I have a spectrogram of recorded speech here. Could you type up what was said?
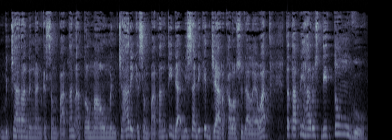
bicara dengan kesempatan atau mau mencari kesempatan tidak bisa dikejar kalau sudah lewat, tetapi harus ditunggu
